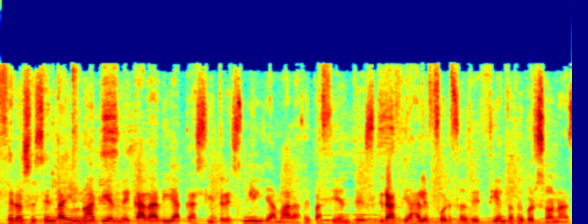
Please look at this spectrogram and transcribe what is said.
061 atiende cada día casi 3.000 llamadas de pacientes. Gracias al esfuerzo de cientos de personas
